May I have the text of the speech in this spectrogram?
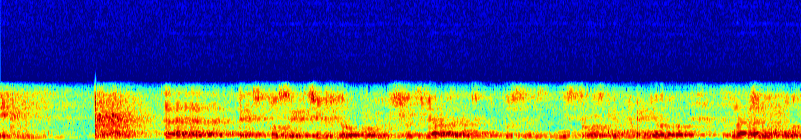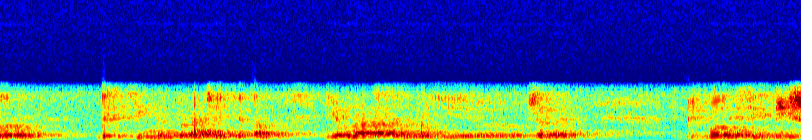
якісь е, експозицію зроблю, що зв'язане, допустим, з Дністровським каньйоном, з нашим озером, безцінним, до речі, яке там є в нас і е, в Женеві. Підводний світ більш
